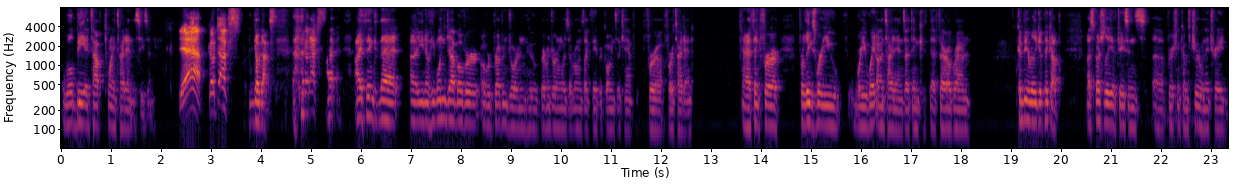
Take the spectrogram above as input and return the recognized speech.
will be a top 20 tight end this season. Yeah, go Ducks. Go Ducks. Go Ducks. I, I, think that uh, you know he won the job over over Brevin Jordan, who Brevin Jordan was everyone's like favorite going to the camp for a, for a tight end. And I think for for leagues where you where you wait on tight ends, I think that Pharaoh Brown could be a really good pickup, especially if Jason's uh, prediction comes true when they trade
